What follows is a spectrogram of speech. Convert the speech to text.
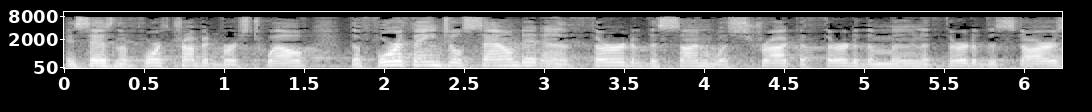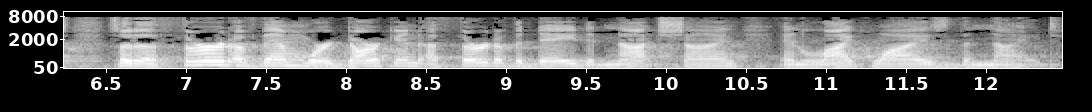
It says in the fourth trumpet, verse 12, the fourth angel sounded, and a third of the sun was struck, a third of the moon, a third of the stars, so that a third of them were darkened, a third of the day did not shine, and likewise the night.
